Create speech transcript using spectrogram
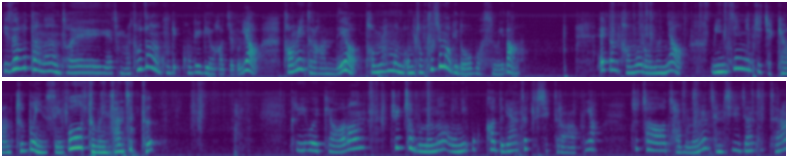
이제부터는 저에게 정말 소중한 고객, 고객 이어가지고요. 덤이 들어가는데요. 덤을 한번 엄청 푸짐하게 넣어보았습니다. 일단 덤으로는요. 민지님 씨 제캐런 두부 인스이고 두부 한 세트 그리고 이렇게 이런 출처 부르는 오니포카들이 한 세트씩 들어가고요. 출처 잘 부르는 잼 시리즈 한 세트랑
